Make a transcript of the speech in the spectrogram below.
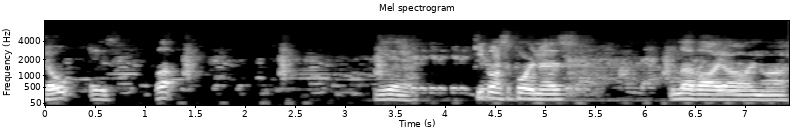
dope as fuck. Yeah. Keep on supporting us. We love all y'all and uh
